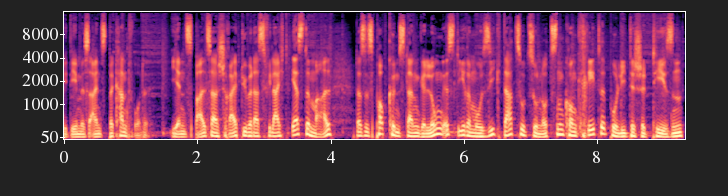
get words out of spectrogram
mit dem es einst bekannt wurde. Jens Balzer schreibt über das vielleicht erste Mal, dass es Popkünstlern gelungen ist, ihre Musik dazu zu nutzen, konkrete politische Thesen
